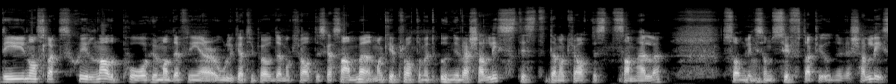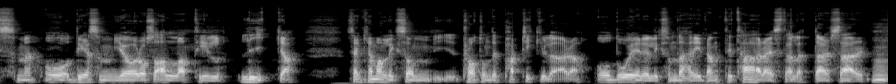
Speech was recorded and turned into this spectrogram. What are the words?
det är ju någon slags skillnad på hur man definierar olika typer av demokratiska samhällen. Man kan ju prata om ett universalistiskt demokratiskt samhälle som liksom syftar till universalism och det som gör oss alla till lika. Sen kan man liksom prata om det partikulära och då är det liksom det här identitära istället där så här, Mm.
